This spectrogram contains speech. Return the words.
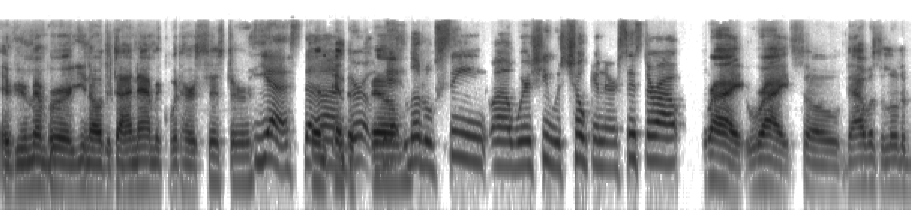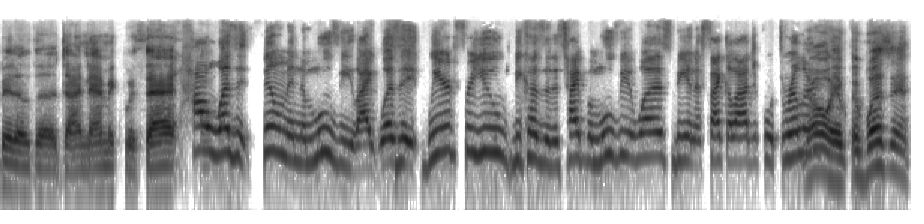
If you remember, you know the dynamic with her sister. Yes, the, In- uh, in the girl, that little scene uh, where she was choking her sister out. Right, right. So that was a little bit of the dynamic with that. How was it filming the movie? Like, was it weird for you because of the type of movie it was, being a psychological thriller? No, it, it wasn't.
